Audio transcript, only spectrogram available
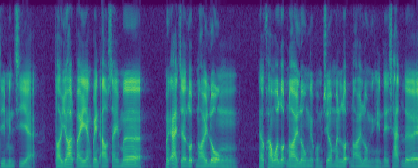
dementia ต่อยอดไปยังเป็นอัลไซเมอร์มันอาจจะลดน้อยลง แล้วคำว่าลดน้อยลงเนี่ยผมเชื่อมันลดน้อยลงอย่างเห็นได้ชัดเลย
